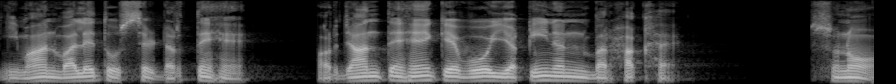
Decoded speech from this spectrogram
ایمان والے تو اس سے ڈرتے ہیں اور جانتے ہیں کہ وہ یقیناً برحق ہے۔ سنو،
